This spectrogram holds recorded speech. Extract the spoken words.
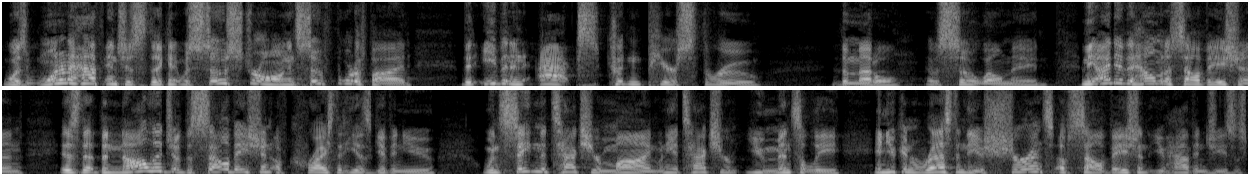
was one and a half inches thick, and it was so strong and so fortified that even an axe couldn't pierce through the metal. It was so well made. And the idea of the helmet of salvation is that the knowledge of the salvation of Christ that he has given you, when Satan attacks your mind, when he attacks your, you mentally, and you can rest in the assurance of salvation that you have in Jesus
